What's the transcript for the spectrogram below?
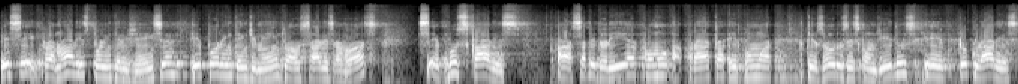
e se clamares por inteligência e por entendimento alçares a voz, se buscares a sabedoria como a prata e como tesouros escondidos, e procurares,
